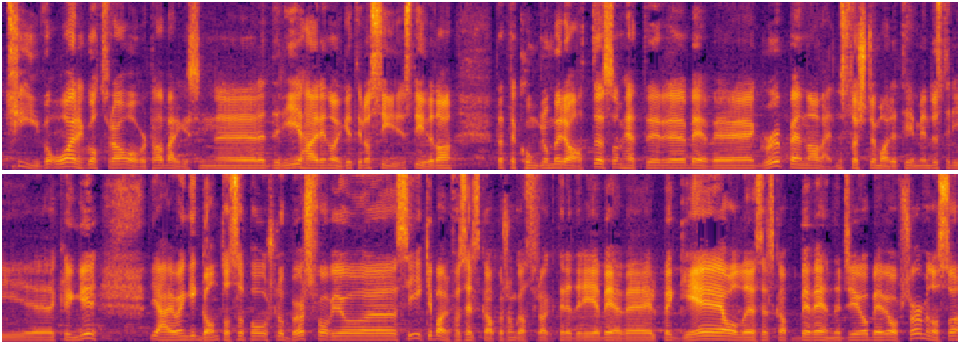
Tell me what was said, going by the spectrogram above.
20 år gått fra å overta Bergesen rederi her i Norge til å styre da dette konglomeratet som heter BV Group, en av verdens største maritime industriklynger. De er jo en gigant også på Oslo Børs, får vi jo si. Ikke bare for selskaper som gassfraktrederiet BV LPG, oljeselskapet BV Energy og BV Offshore, men også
